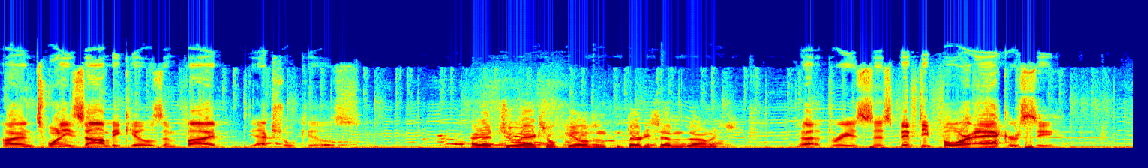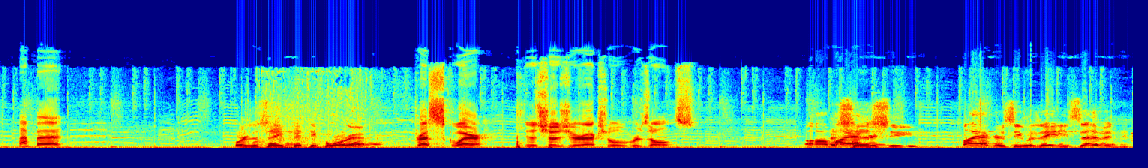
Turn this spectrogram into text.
120 zombie kills and 5 actual kills. I got two actual kills and 37 zombies. Got 3 assists, 54 accuracy. Not bad. Where does it say 54 at? Press square. It shows your actual results. Oh, my accuracy. My accuracy was 87.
